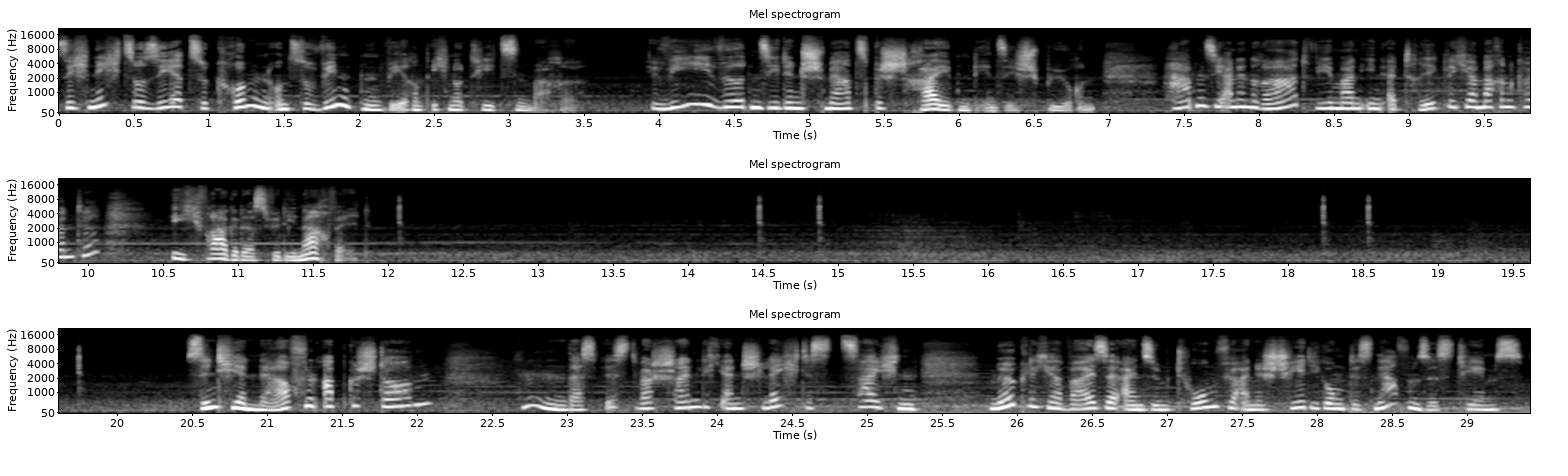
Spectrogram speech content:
sich nicht so sehr zu krümmen und zu winden, während ich Notizen mache. Wie würden Sie den Schmerz beschreiben, den Sie spüren? Haben Sie einen Rat, wie man ihn erträglicher machen könnte? Ich frage das für die Nachwelt. Sind hier Nerven abgestorben? Hm, das ist wahrscheinlich ein schlechtes Zeichen. Möglicherweise ein Symptom für eine Schädigung des Nervensystems.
